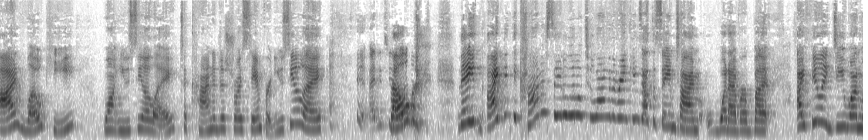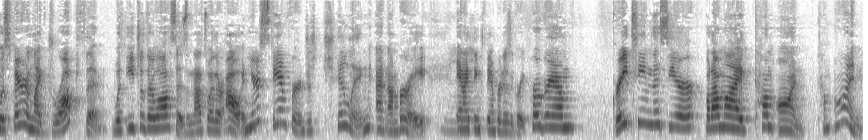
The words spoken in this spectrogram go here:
I low key want UCLA to kind of destroy Stanford. UCLA, I did too. well, they I think they kind of stayed a little too long in the rankings. At the same time, whatever. But I feel like D1 was fair and like dropped them with each of their losses, and that's why they're out. And here's Stanford just chilling at number 8 and I think Stanford is a great program great team this year, but I'm like, come on, come on.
